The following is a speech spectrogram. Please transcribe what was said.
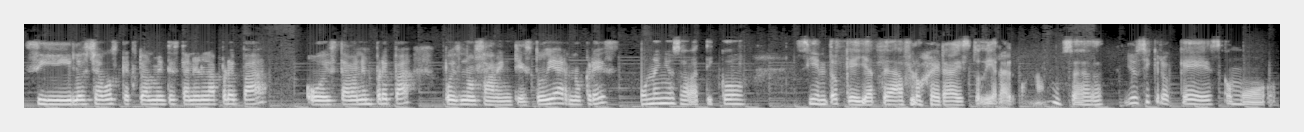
si los chavos que actualmente están en la prepa o estaban en prepa, pues no saben qué estudiar, ¿no crees? Un año sabático siento que ya te da flojera estudiar algo, ¿no? O sea, yo sí creo que es como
